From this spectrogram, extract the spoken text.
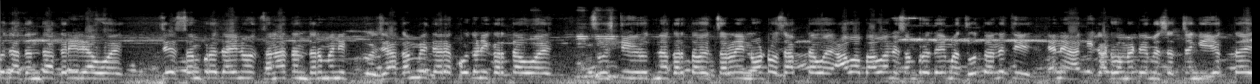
બધા ધંધા કરી રહ્યા હોય. જે સંપ્રદાયનો સનાતન ધર્મની જ્યાં ગમે ત્યારે ખોદણી કરતા હોય સૃષ્ટિ વિરુદ્ધના કરતા હોય ચલણી નોટો છાપતા હોય આવા બાવાને સંપ્રદાયમાં જોતા નથી. એને હાકી કાઢવા માટે અમે સત્સંગી એક થઈ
